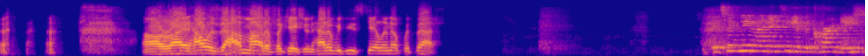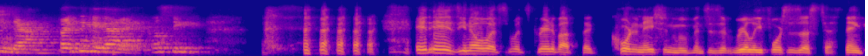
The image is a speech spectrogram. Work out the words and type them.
All right, how was that modification? How did we do scaling up with that? It took me a minute to get the coordination down, but I think I got it. We'll see. it is, you know, what's what's great about the coordination movements is it really forces us to think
